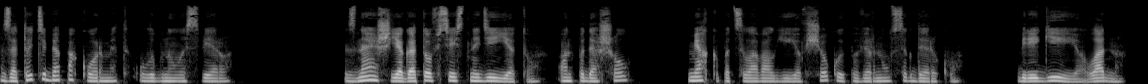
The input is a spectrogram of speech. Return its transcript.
«Зато тебя покормят», — улыбнулась Вера. «Знаешь, я готов сесть на диету». Он подошел, мягко поцеловал ее в щеку и повернулся к Дереку. Береги ее, ладно?»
